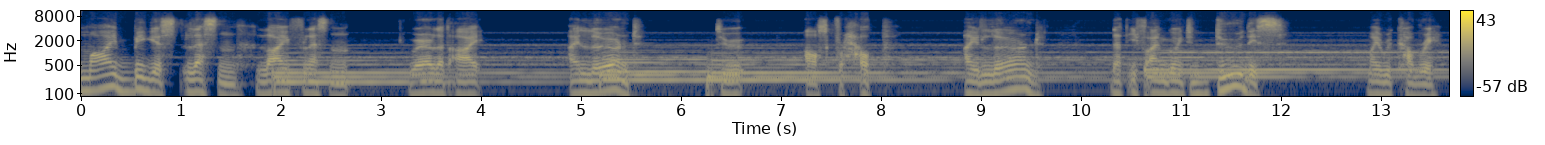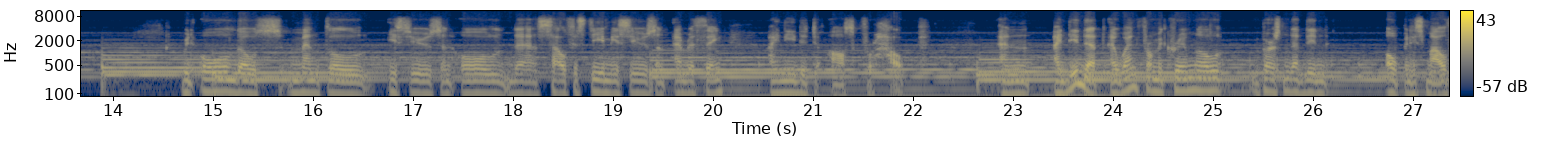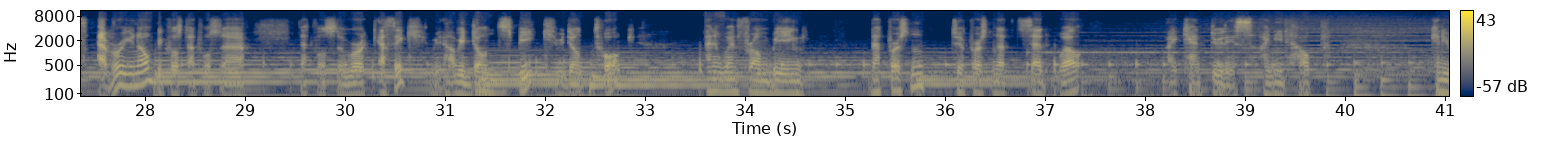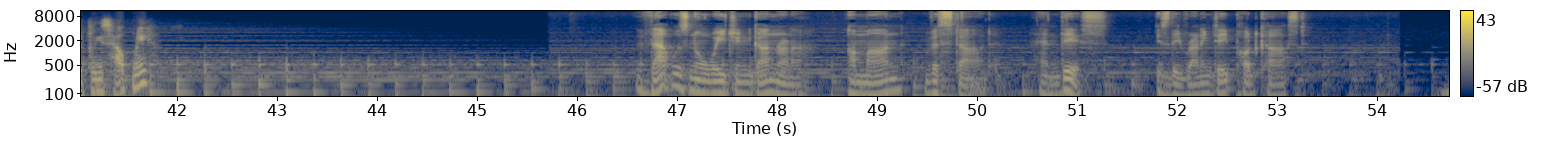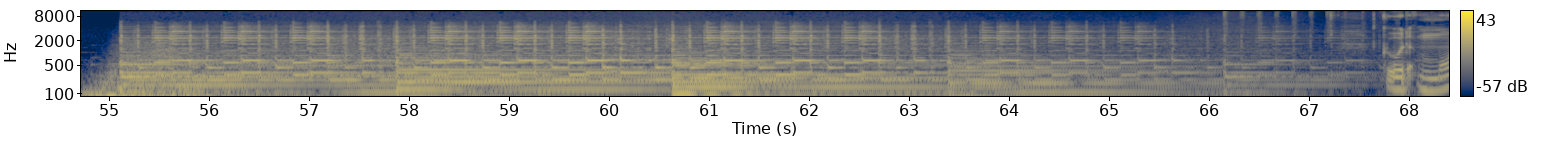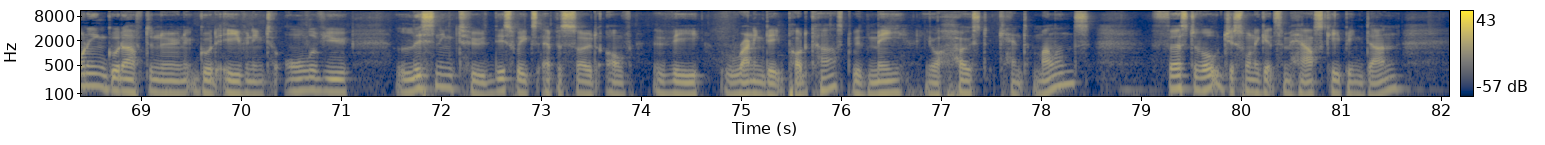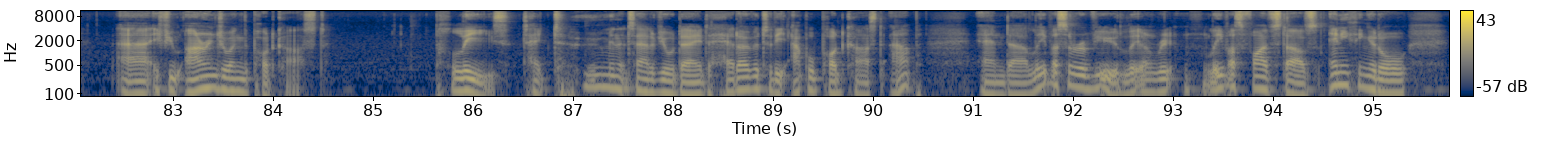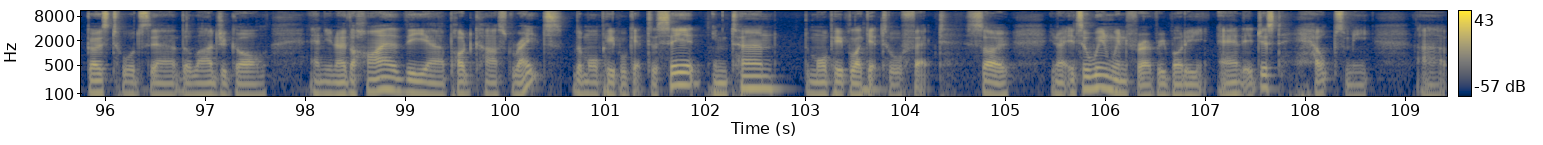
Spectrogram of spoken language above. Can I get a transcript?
my biggest lesson, life lesson, were that I I learned to ask for help. I learned that if I'm going to do this, my recovery, with all those mental issues and all the self-esteem issues and everything, I needed to ask for help. And I did that. I went from a criminal person that didn't open his mouth ever, you know, because that was uh, that was the work ethic. We, we don't speak, we don't talk, and I went from being that person to a person that said, "Well, I can't do this. I need help. Can you please help me?" That was Norwegian gunrunner Arman Vestad, and this is the Running Deep podcast. Good morning, good afternoon, good evening to all of you listening to this week's episode of the Running Deep podcast with me, your host, Kent Mullins. First of all, just want to get some housekeeping done. Uh, if you are enjoying the podcast, please take two minutes out of your day to head over to the Apple Podcast app and uh, leave us a review. Leave, leave us five stars. Anything at all goes towards the, the larger goal. And you know, the higher the uh, podcast rates, the more people get to see it. In turn, the more people I get to affect. So, you know, it's a win win for everybody, and it just helps me, uh,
